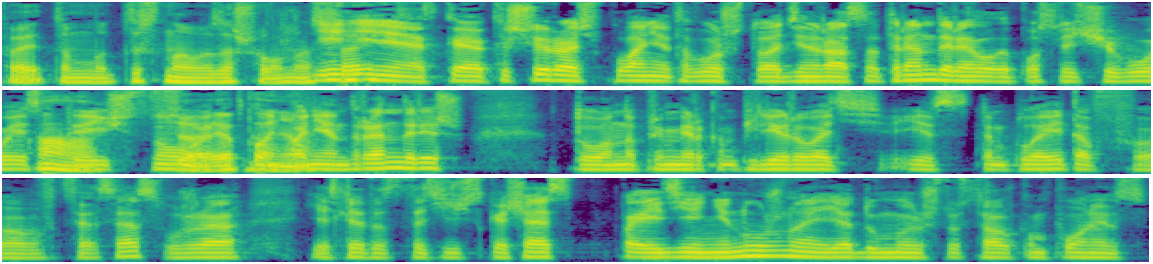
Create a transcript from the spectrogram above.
Поэтому ты снова зашел на не, сайт. Не-не-не, кэшировать в плане того, что один раз отрендерил, и после чего, если а, ты снова все, этот компонент понял. рендеришь, то, например, компилировать из темплейтов э, в CSS уже, если это статическая часть, по идее, не нужно. Я думаю, что Style Components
